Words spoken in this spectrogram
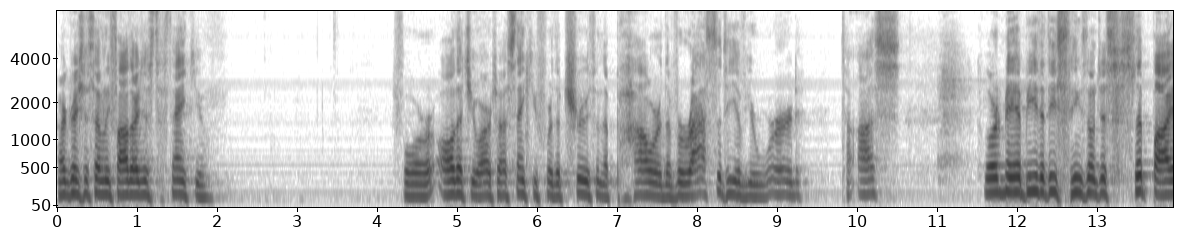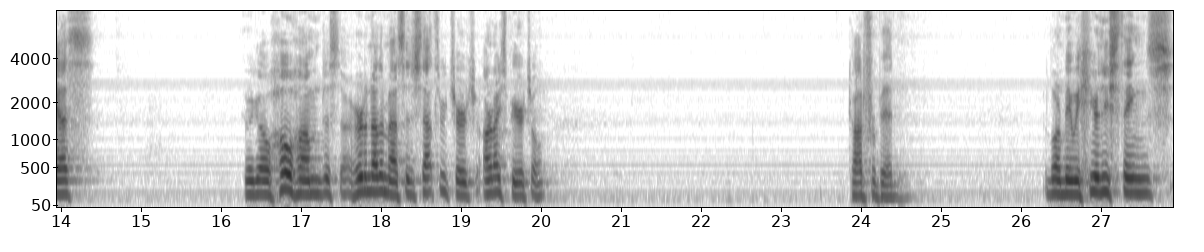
Our gracious Heavenly Father, I just thank you for all that you are to us. Thank you for the truth and the power, the veracity of your word to us. Lord, may it be that these things don't just slip by us. And we go, ho hum, just heard another message, sat through church. Aren't I spiritual? God forbid. Lord, may we hear these things.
